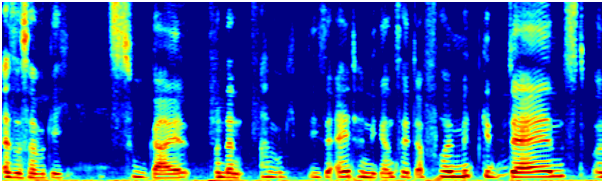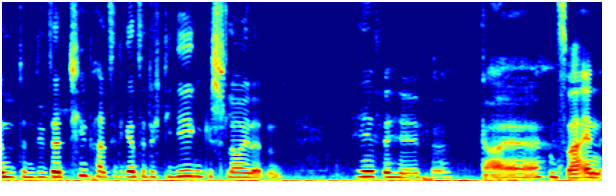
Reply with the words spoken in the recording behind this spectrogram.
Also es war wirklich zu geil. Und dann haben wirklich diese Eltern die ganze Zeit da voll mitgedanced. Und dann dieser Typ hat sie die ganze Zeit durch die Gegend geschleudert. Und Hilfe, Hilfe. Geil. Es war ein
